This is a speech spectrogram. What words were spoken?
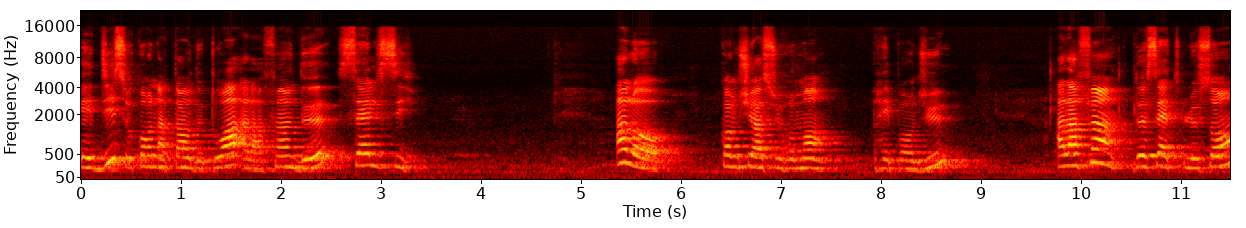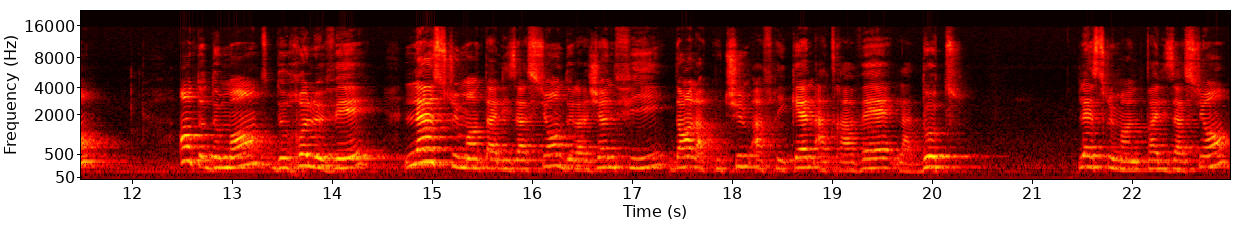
et dis ce qu'on attend de toi à la fin de celle-ci. Alors, comme tu as sûrement répondu, à la fin de cette leçon, on te demande de relever l'instrumentalisation de la jeune fille dans la coutume africaine à travers la dot l'instrumentalisation,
